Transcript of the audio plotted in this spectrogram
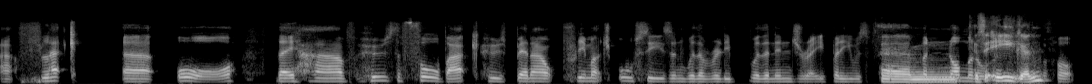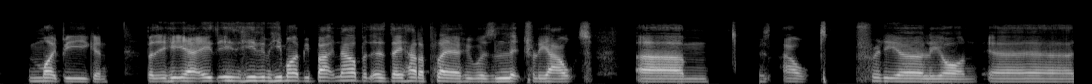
at Fleck, uh, or they have who's the fullback who's been out pretty much all season with a really with an injury, but he was um, phenomenal. Is it Egan? Might be Egan, but he, yeah, he, he, he might be back now. But they had a player who was literally out. Um, was out pretty early on. Uh,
